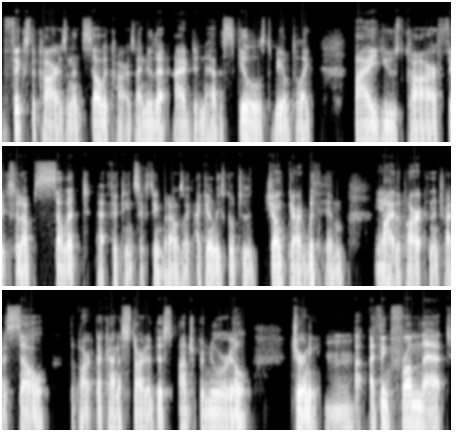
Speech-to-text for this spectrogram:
fix the cars and then sell the cars. I knew that I didn't have the skills to be able to like buy a used car, fix it up, sell it at 15, 16. But I was like, I can at least go to the junkyard with him, yeah. buy the part, and then try to sell the part that kind of started this entrepreneurial journey. Mm-hmm. I think from that,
